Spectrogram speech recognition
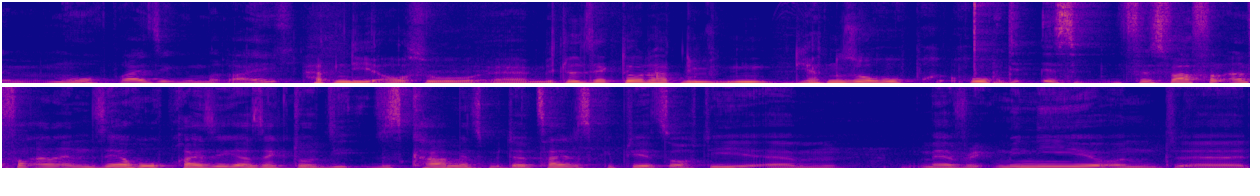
im hochpreisigen Bereich. Hatten die auch so äh, Mittelsektor oder hatten die, die hatten so hoch, hoch Es, es war von Anfang an ein sehr hochpreisiger Sektor. Die, das kam jetzt mit der Zeit. Es gibt jetzt auch die ähm, Maverick Mini und äh,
